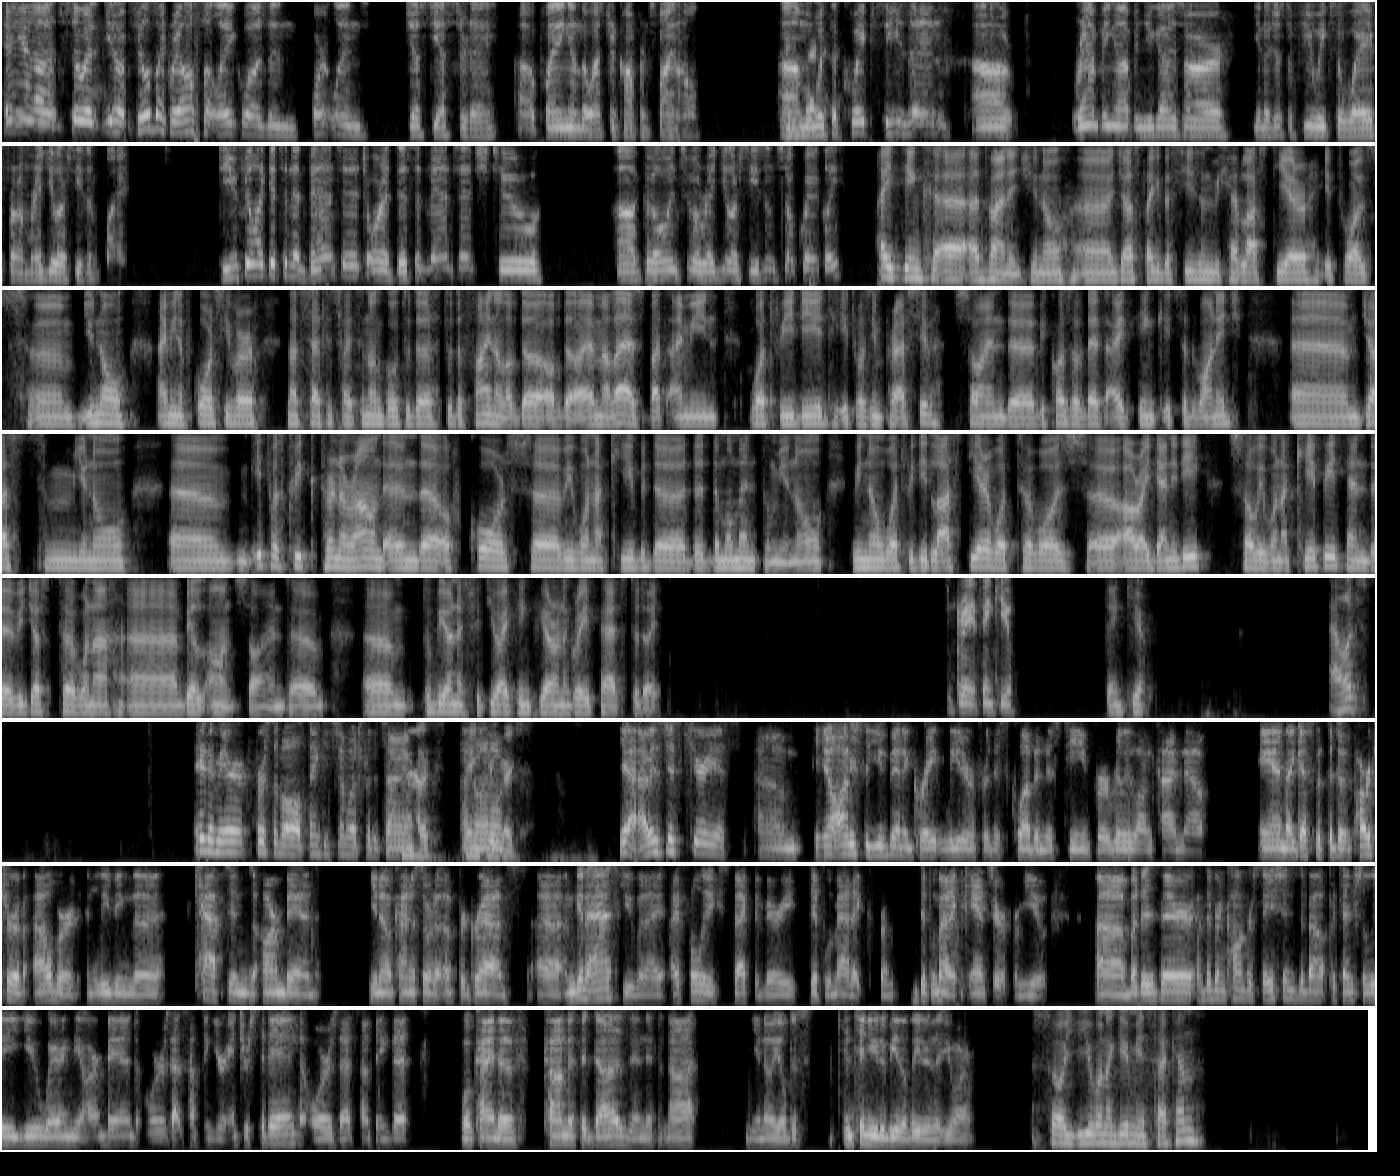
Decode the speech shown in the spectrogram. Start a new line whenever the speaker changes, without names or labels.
Hey, uh, so it you know it feels like Real Salt Lake was in Portland just yesterday, uh, playing in the Western Conference Final. Um, with a quick season uh, ramping up, and you guys are you know just a few weeks away from regular season play. Do you feel like it's an advantage or a disadvantage to uh, go into a regular season so quickly?
I think uh, advantage, you know, uh, just like the season we had last year, it was, um, you know, I mean, of course, we were not satisfied to not go to the to the final of the of the MLS, but I mean, what we did, it was impressive. So, and uh, because of that, I think it's advantage. Um, just mm, you know, um, it was quick turnaround and uh, of course uh, we want to keep the, the, the momentum you know. We know what we did last year what uh, was uh, our identity so we want to keep it and uh, we just uh, want to build on. So and um, um, to be honest with you i think we are on a great path to do it.
Great thank you.
Thank you.
Alex
Hey, Damir. First of all, thank you so much for the time.
Alex, thank um, you, guys.
Yeah, I was just curious. Um, you know, obviously, you've been a great leader for this club and this team for a really long time now. And I guess with the departure of Albert and leaving the captain's armband, you know, kind of sort of up for grabs, uh, I'm going to ask you, but I, I fully expect a very diplomatic from diplomatic answer from you. Uh, but is there have there been conversations about potentially you wearing the armband, or is that something you're interested in, or is that something that will kind of come if it does, and if not, you know, you'll just continue to be the leader that you are.
So you want to give me a second?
